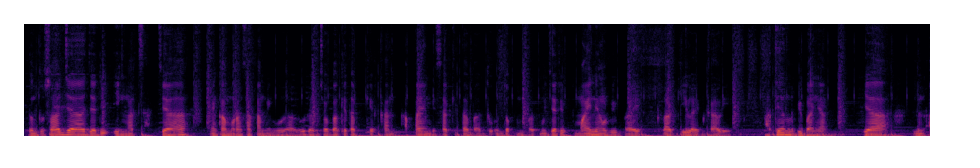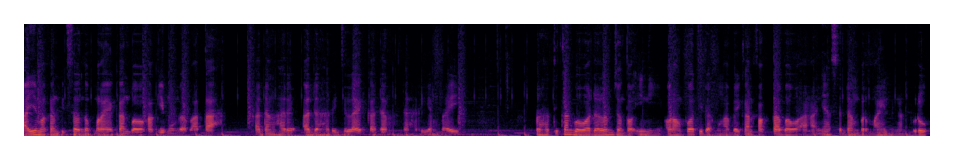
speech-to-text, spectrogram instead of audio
Tentu saja, jadi ingat saja yang kamu rasakan minggu lalu dan coba kita pikirkan apa yang bisa kita bantu untuk membuatmu jadi pemain yang lebih baik lagi lain kali. Latihan lebih banyak. Ya, dan ayo makan pizza untuk merayakan bahwa kakimu nggak patah. Kadang hari, ada hari jelek, kadang ada hari yang baik. Perhatikan bahwa dalam contoh ini, orang tua tidak mengabaikan fakta bahwa anaknya sedang bermain dengan buruk.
